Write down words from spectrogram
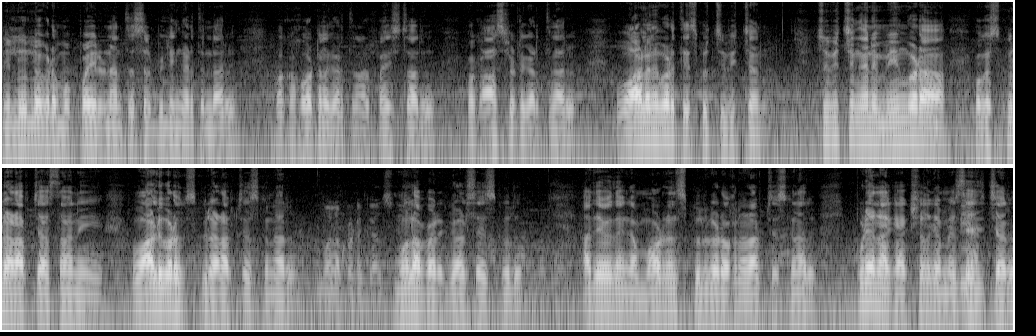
నెల్లూరులో కూడా ముప్పై రెండు అంతస్తుల బిల్డింగ్ కడుతున్నారు. ఒక హోటల్ కడుతున్నారు ఫైవ్ స్టార్ ఒక హాస్పిటల్ కడుతున్నారు. వాళ్ళని కూడా తీసుకొచ్చి చూపించాను. చూపించగానే మేము కూడా ఒక స్కూల్ అడాప్ట్ చేస్తామని వాళ్ళు కూడా ఒక స్కూల్ అడాప్ట్ చేసుకున్నారు. Mulapeta girls Mulapeta girls high school. అదేవిధంగా మోడర్న్ స్కూల్ కూడా ఒకరు అడాప్ట్ చేసుకున్నారు. ఇప్పుడే నాకు యాక్చువల్గా మెసేజ్ ఇచ్చారు.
